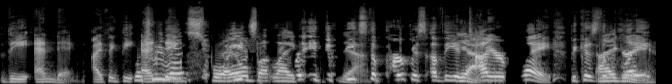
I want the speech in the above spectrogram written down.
the ending. I think the Which ending we won't spoil, defeats, but like but it defeats yeah. the purpose of the yeah. entire play because the play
